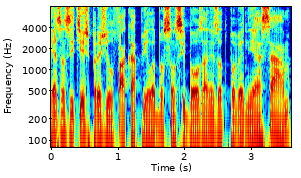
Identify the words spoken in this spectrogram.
Ja som si tiež prežil fakapy, lebo som si bol za ne zodpovedný ja sám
